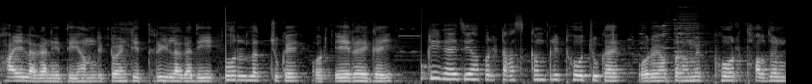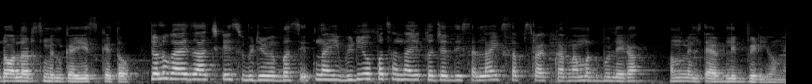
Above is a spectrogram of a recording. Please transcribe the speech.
फाइव लगानी थी। हमने ट्वेंटी थ्री लगा दी और लग चुके और ए रह गई। ओके गाइज़ यहाँ पर टास्क कंप्लीट हो चुका है और यहाँ पर हमें फोर थाउज़ेंड डॉलर्स मिल गई इसके तो। चलो गाइज़ आज के इस वीडियो में बस इतना ही। वीडियो पसंद आई तो जल्दी से लाइक सब्सक्राइब करना मत भूलेगा। हम मिलते हैं अगली वीडियो में।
